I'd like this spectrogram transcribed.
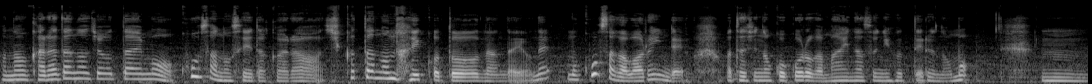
この体の状態も黄砂のせいだから仕方のないことなんだよね。もう黄砂が悪いんだよ。私の心がマイナスに振ってるのも。うん。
